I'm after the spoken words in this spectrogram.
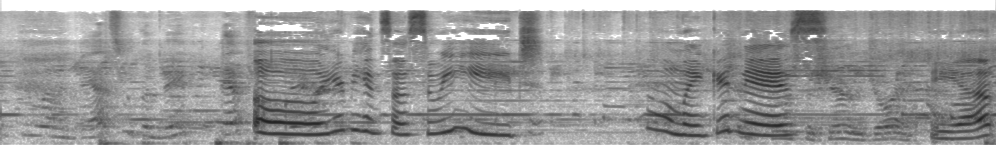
so sweet. Oh my Wants goodness. to share the joy. Yep.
